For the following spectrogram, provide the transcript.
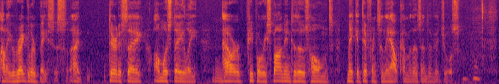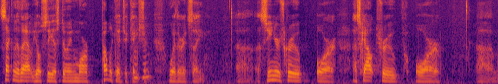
on a regular basis. I dare to say almost daily Mm-hmm. Our people responding to those homes make a difference in the outcome of those individuals. Mm-hmm. Second to that, you'll see us doing more public education, mm-hmm. whether it's a, uh, a seniors group or a scout troop or um,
